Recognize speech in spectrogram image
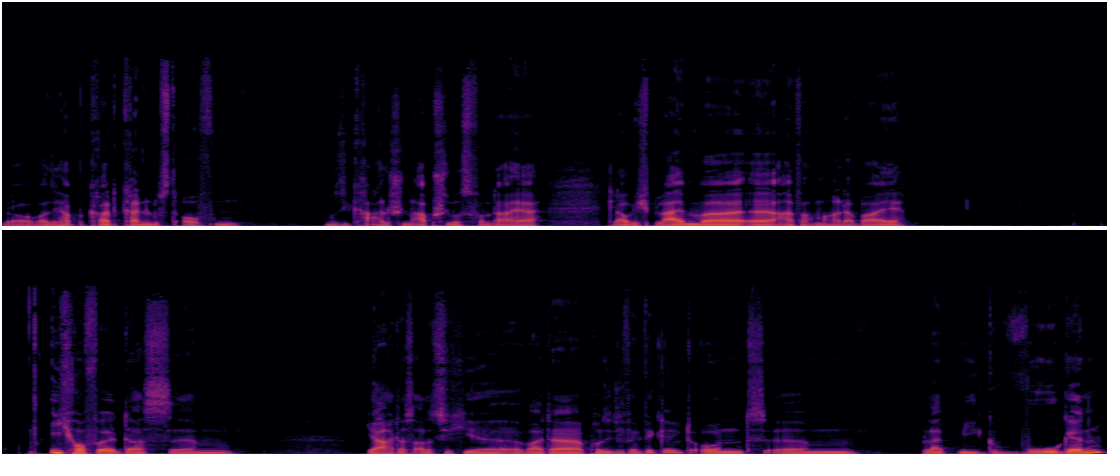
ja, also ich habe gerade keine Lust auf einen musikalischen Abschluss, von daher glaube ich, bleiben wir äh, einfach mal dabei. Ich hoffe, dass ähm, ja, dass alles sich hier weiter positiv entwickelt und ähm, bleibt mir gewogen.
